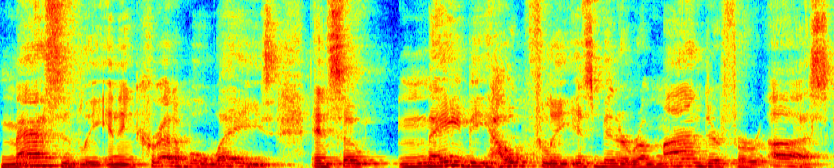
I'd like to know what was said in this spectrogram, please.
massively, in incredible ways. And so maybe, hopefully, it's been a reminder for us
